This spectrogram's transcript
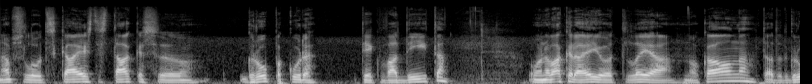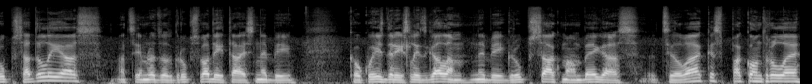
absolūti skaistas takas, uh, grupa, kura tiek vadīta. Un vakarā ejot lejā no kalna, tātad grupa sadalījās. Acīm redzot, grupas vadītājs nebija kaut ko izdarījis līdz galam. Nebija grupas sākumā un beigās cilvēki, kas pakontrolē,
